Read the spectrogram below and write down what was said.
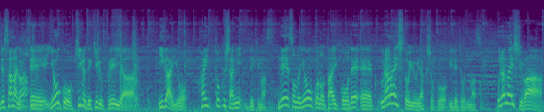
でさらに、えー、陽子をキルできるプレイヤー以外を背徳者にできます。でその陽子の対抗で、えー占い師という役職を入れております。占い師は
